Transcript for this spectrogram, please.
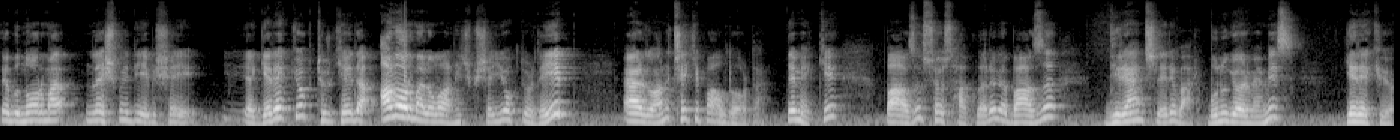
ve bu normalleşme diye bir şeye gerek yok. Türkiye'de anormal olan hiçbir şey yoktur deyip Erdoğan'ı çekip aldı orada. Demek ki bazı söz hakları ve bazı dirençleri var. Bunu görmemiz gerekiyor.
